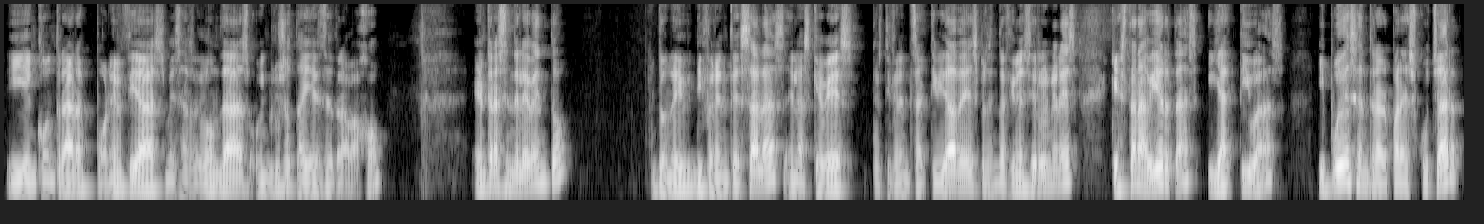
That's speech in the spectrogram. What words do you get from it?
y encontrar ponencias, mesas redondas o incluso talleres de trabajo. Entras en el evento donde hay diferentes salas en las que ves pues, diferentes actividades, presentaciones y reuniones que están abiertas y activas y puedes entrar para escuchar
